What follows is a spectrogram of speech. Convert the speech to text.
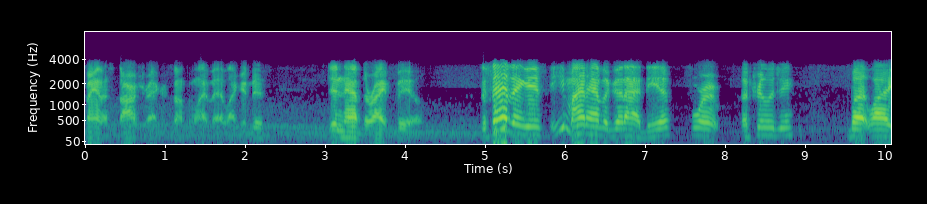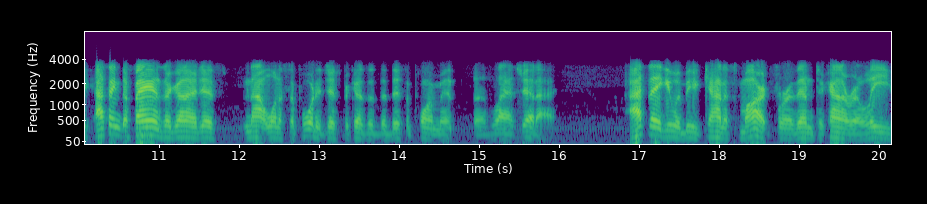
fan of Star Trek or something like that. Like it just didn't have the right feel. The sad thing is he might have a good idea for a trilogy, but like I think the fans are gonna just not want to support it just because of the disappointment of Last Jedi. I think it would be kind of smart for them to kind of release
